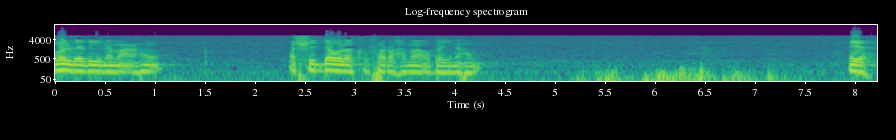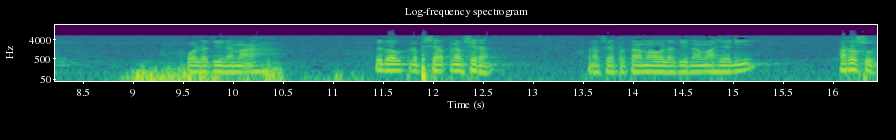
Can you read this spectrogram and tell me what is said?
Walladina ma'ahu. Asyidda wa lakufar rahma'u bainahum Iya. Walladina ma'ah. Itu dua penafsiran Penafsiran, penafsiran pertama Walladina ma'ah yani Ar-Rasul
